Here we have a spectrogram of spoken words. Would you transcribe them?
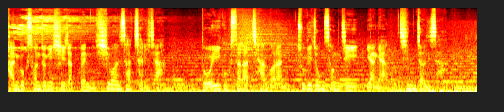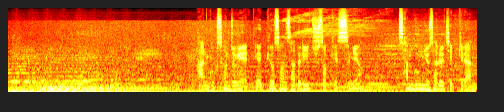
한국 선종이 시작된 시원 사찰이자 도의국사가 창건한 주기종 성지 양양 진전사. 한국 선종의 대표 선사들이 주석했으며 삼국유사를 집필한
